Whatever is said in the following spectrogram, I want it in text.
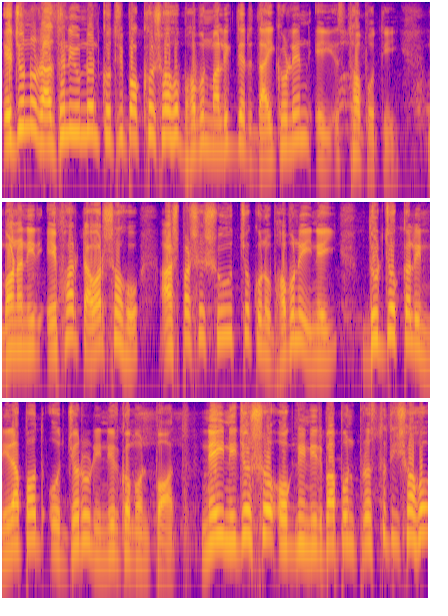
এজন্য রাজধানী উন্নয়ন কর্তৃপক্ষ সহ ভবন মালিকদের দায়ী করলেন এই স্থপতি। বনানীর এফআর টাওয়ার সহ আশপাশের সুউচ্চ কোনো ভবনেই নেই দুর্যোগকালীন নিরাপদ ও জরুরি নির্গমন পথ। নেই নিজস্ব অগ্নি নির্বাপন প্রস্তুতি সহ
